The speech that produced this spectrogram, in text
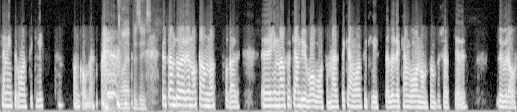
kan inte vara en cyklist som kommer. Nej precis. Utan då är det något annat sådär. Eh, innan så kan det ju vara vad som helst. Det kan vara en cyklist eller det kan vara någon som försöker lura oss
